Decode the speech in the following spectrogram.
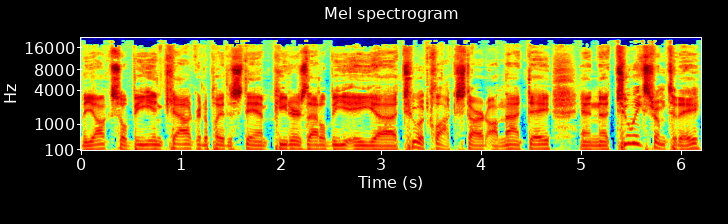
The Elks will be in Calgary to play the Stampeders. That'll be a uh, two o'clock start on that day, and two weeks from today,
